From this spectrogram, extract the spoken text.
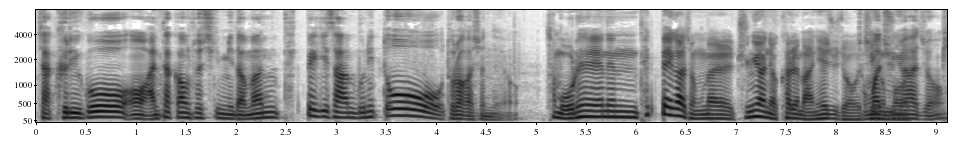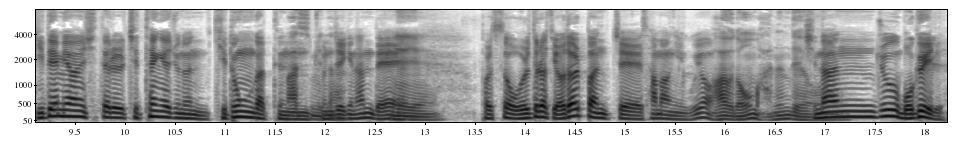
자, 그리고 어, 안타까운 소식입니다만 택배 기사 한 분이 또 돌아가셨네요. 참 올해는 택배가 정말 중요한 역할을 많이 해주죠. 정말 뭐 중요하죠. 비대면 시대를 지탱해주는 기둥 같은 맞습니다. 존재이긴 한데 예, 예. 벌써 올 들어서 여덟 번째 사망이고요. 아유, 너무 많은데요. 지난주 목요일,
